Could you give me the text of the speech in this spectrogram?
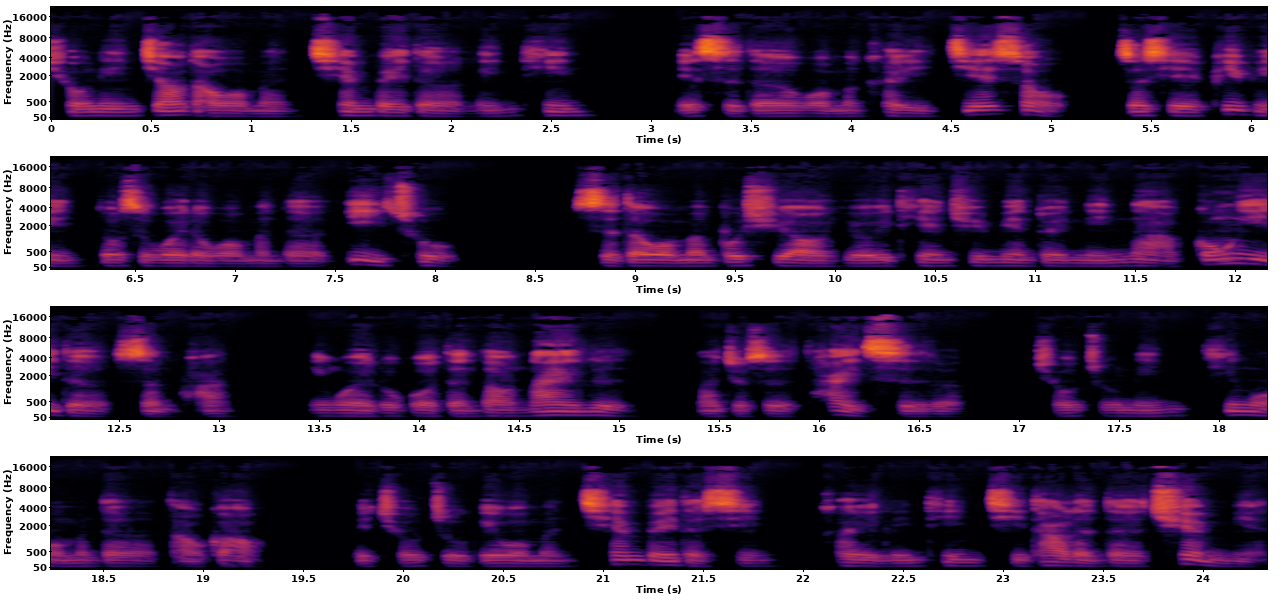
求您教导我们谦卑的聆听，也使得我们可以接受这些批评，都是为了我们的益处，使得我们不需要有一天去面对您那公义的审判。因为如果等到那一日，那就是太迟了。求主您听我们的祷告，也求主给我们谦卑的心，可以聆听其他人的劝勉，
